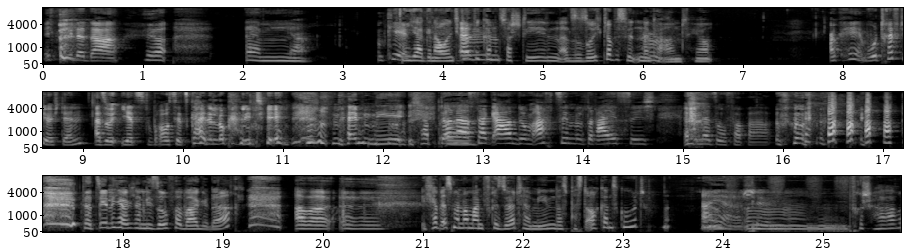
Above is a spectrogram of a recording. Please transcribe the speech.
ich bin wieder da. Ja. Ähm, Ja. ja. Okay. genau. Und ich glaube, wir Ähm, können uns verstehen. Also so, ich glaube, es wird ein netter Abend, ja. Okay, wo trefft ihr euch denn? Also jetzt, du brauchst jetzt keine Lokalität nennen. Nee, ich hab, äh, Donnerstagabend um 18.30 Uhr in der Sofabar. Tatsächlich habe ich an die Sofabar gedacht. Aber äh, ich habe erstmal nochmal einen Friseurtermin, das passt auch ganz gut. Ah ja, Äh, schön. ähm, frische Haare.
